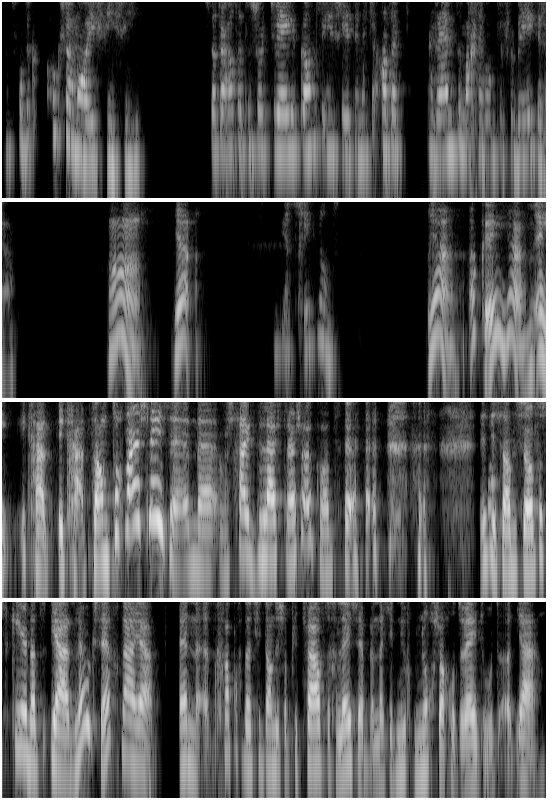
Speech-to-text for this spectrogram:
Dat vond ik ook zo'n mooie visie. Dus dat er altijd een soort tweede kans in zit en dat je altijd ruimte mag hebben om te verbeteren. ah. Ja. Echt schitterend. Ja, oké. ja. Nee, ik ga, ik ga het dan toch maar eens lezen. En uh, waarschijnlijk de luisteraars ook, want dit is al de zoveelste keer. Dat, ja, leuk zeg. Nou ja, en uh, grappig dat je het dan dus op je twaalfde gelezen hebt en dat je het nu nog zo goed weet hoe het, uh, ja.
